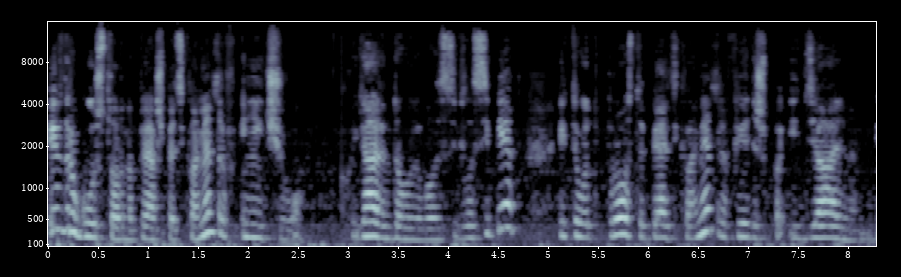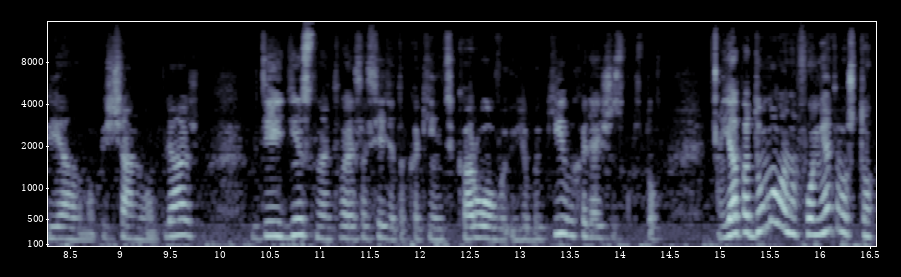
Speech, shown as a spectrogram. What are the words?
и в другую сторону пляж 5 километров и ничего. Я арендовала велосипед, и ты вот просто 5 километров едешь по идеальному белому песчаному пляжу, где единственное твои соседи это какие-нибудь коровы или быки, выходящие из кустов. Я подумала на фоне этого, что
